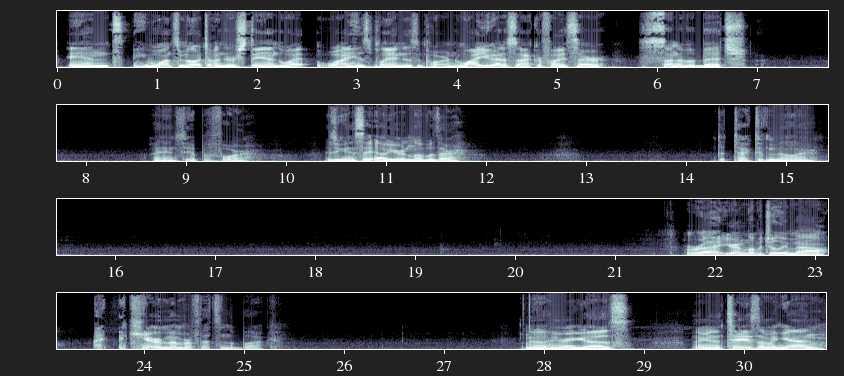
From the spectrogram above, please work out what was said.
and he wants Miller to understand why why his plan is important. Why you got to sacrifice her, son of a bitch. I didn't see it before. Is he gonna say, "Oh, you're in love with her"? Detective Miller. Right, you're in love with Julie Mao. I, I can't remember if that's in the book. Oh, here he goes. They're gonna tase them again.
